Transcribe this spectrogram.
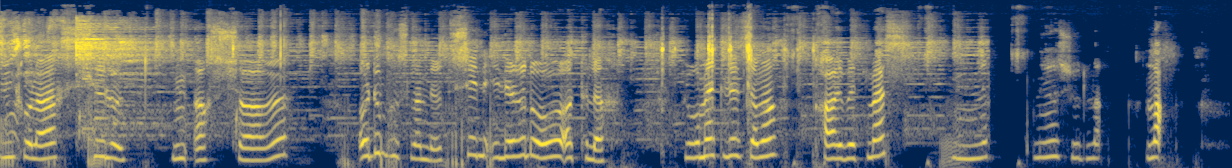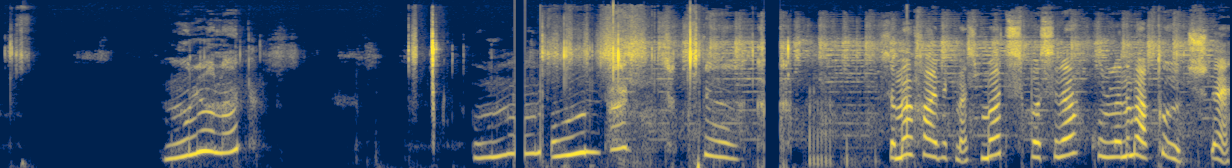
ilk olarak Shell'in aşağı adım hızlandırır. Seni ileri doğru atılır. Yürümekle zaman kaybetmez. Ne, ne yazıyor lan? La. Ne oluyor lan? ondan tuttuk. Zaman kaybetmez. Maç basına kullanım hakkı 3. Ne?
